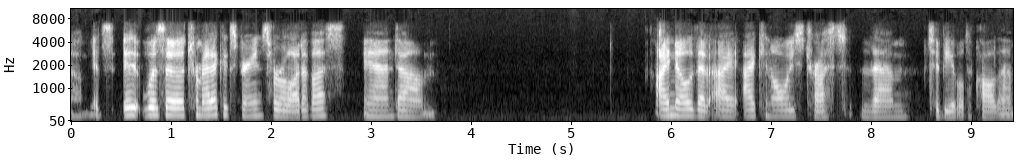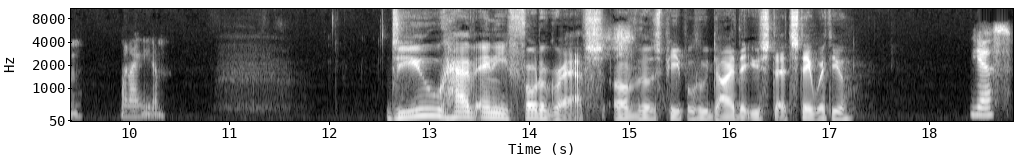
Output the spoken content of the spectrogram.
Um, it's it was a traumatic experience for a lot of us, and um, I know that I, I can always trust them to be able to call them when I need them. Do you have any photographs of those people who died that you st- stay with you? Yes.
